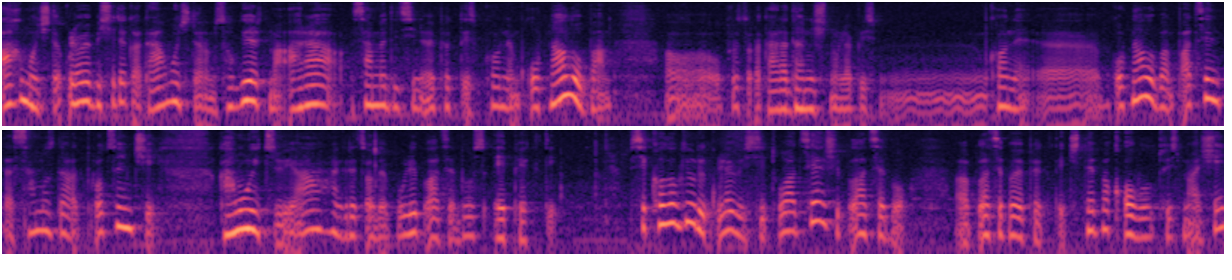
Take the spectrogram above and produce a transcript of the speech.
აღმოჩნდა, კვლევების შედეგად აღმოჩნდა, რომ ზოგიერთმა არა სამედიცინო ეფექტის მქონე კურნალობამ უბრალოდ არადანიშნულების მქონე კურნალობამ პაციენტთა 70%-ში გამოიწვია ეგრეთ წოდებული პლაცებოს ეფექტი. ფსიქოლოგიური კვლევის სიტუაციაში პლაცებო პლაცებო ეფექტი ჩნდება ყოველთვის მაშინ,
